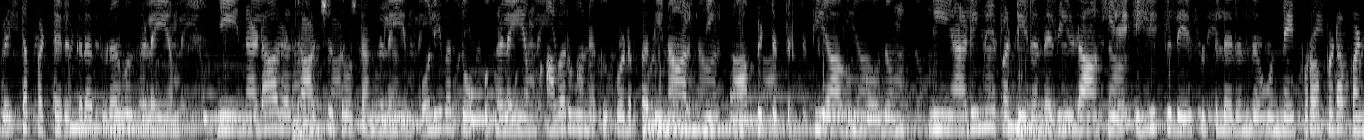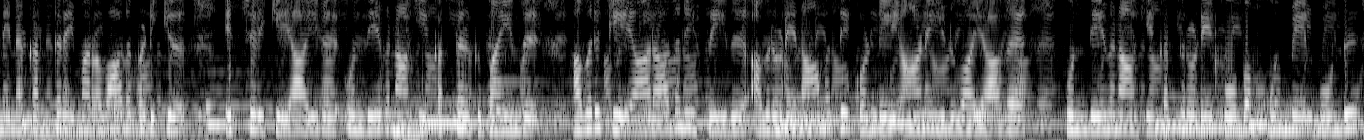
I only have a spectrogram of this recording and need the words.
வெட்டப்பட்டிருக்கிற துறவுகளையும் நீ நடாத திராட்சை தோட்டங்களையும் ஒலிவத் தோப்புகளையும் அவர் உனக்கு கொடுப்பதினால் நீ சாப்பிட்டு திருப்தியாகும் போதும் நீ அடிமைப்பட்டிருந்த வீடாகிய எகிப்து தேசத்திலிருந்து உன்னை புறப்பட பண்ணின கர்த்தரை மறவாதபடிக்கு எச்சரிக்கையாயிரு. உன் தேவனாகிய கத்தருக்கு பயந்து அவருக்கே ஆராதனை செய்து அவருடைய நாமத்தை கொண்டே ஆணையிடுவாயாக. உன் தேவனாகிய கர்த்தருடைய கோபம் உன்மேல் மூண்டு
